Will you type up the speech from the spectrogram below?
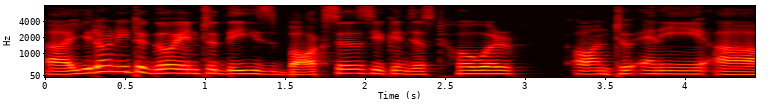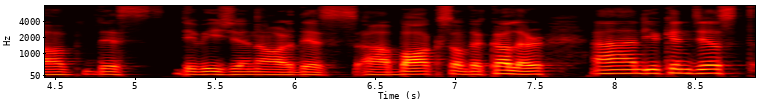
Uh, you don't need to go into these boxes. You can just hover onto any uh, this division or this uh, box of the color and you can just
